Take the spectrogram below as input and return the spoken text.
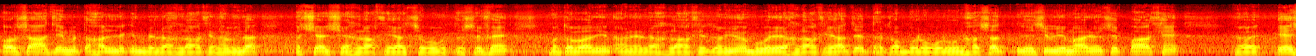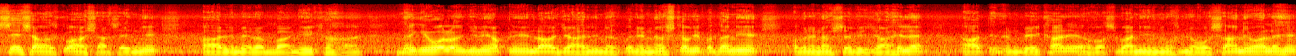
اور ساتھ ہی متحلق ان بلاخلاق الحمدہ اچھے اچھے اخلاقیات سے وہ متصف ہیں۔ متبرین عن الاخلاق زمین برے اخلاقیات، تکبر غرون حسد جیسی بیماریوں سے پاک ہیں۔ ایسے شخص کو آشا سید نے عالم ربانی کہا۔ ہے نہ کہ وہ لوگ جنہیں اپنے لا جاہلی اپنے نفس کا بھی پتہ نہیں ہے، اپنے نفس سے بھی جاہل ہے آتے بیکار ہے غصبانی مفت میں غصانے والے ہیں۔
